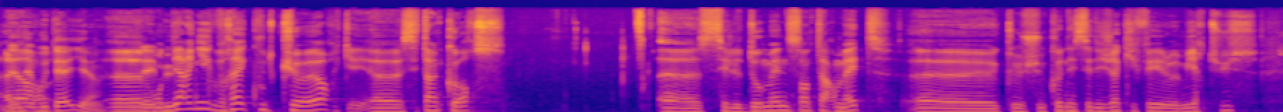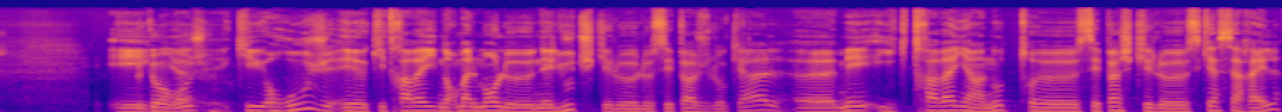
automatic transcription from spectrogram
Dernière Alors, bouteille? euh, Vous avez Mon dernier vrai coup de cœur, euh, c'est un Corse. Euh, c'est le domaine Santarmet euh, que je connaissais déjà, qui fait le Myrtus. Et Plutôt en qui rouge? Qui est en rouge et euh, qui travaille normalement le Neliuc, qui est le, le cépage local, euh, mais il travaille un autre euh, cépage qui est le Schiassarel,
